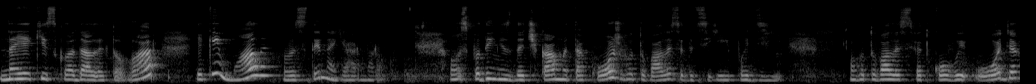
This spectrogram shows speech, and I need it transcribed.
на які складали товар, який мали вести на ярмарок. Господині з дочками також готувалися до цієї події. Готували святковий одяг,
